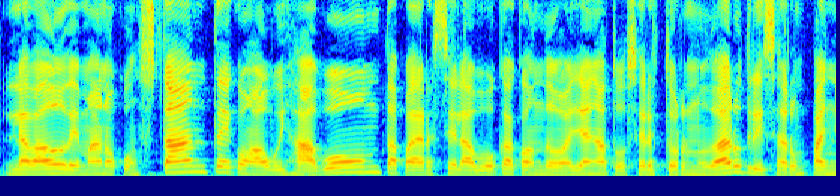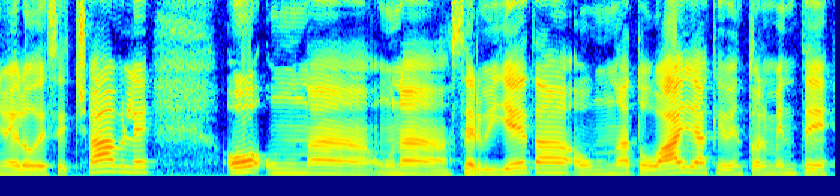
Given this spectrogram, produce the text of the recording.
lavado de mano constante con agua y jabón, taparse la boca cuando vayan a toser, estornudar, utilizar un pañuelo desechable o una, una servilleta o una toalla que eventualmente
